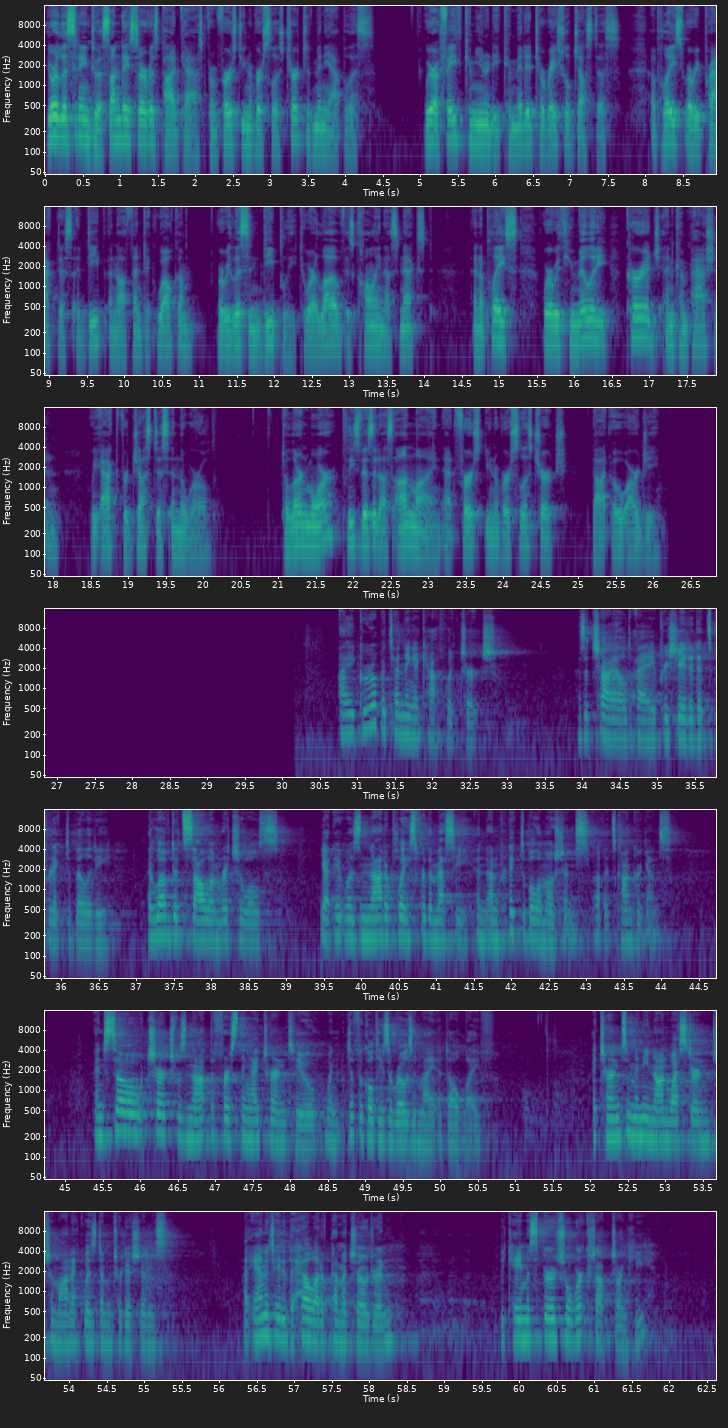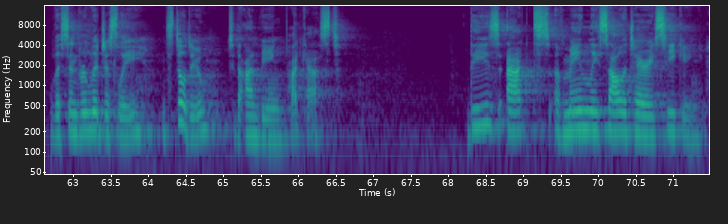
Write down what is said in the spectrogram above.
You're listening to a Sunday service podcast from First Universalist Church of Minneapolis. We're a faith community committed to racial justice, a place where we practice a deep and authentic welcome, where we listen deeply to where love is calling us next, and a place where, with humility, courage, and compassion, we act for justice in the world. To learn more, please visit us online at firstuniversalistchurch.org. I grew up attending a Catholic church. As a child, I appreciated its predictability. I loved its solemn rituals, yet it was not a place for the messy and unpredictable emotions of its congregants. And so, church was not the first thing I turned to when difficulties arose in my adult life. I turned to many non Western shamanic wisdom traditions. I annotated the hell out of Pema Chodron, became a spiritual workshop junkie, listened religiously, and still do, to the On Being podcast. These acts of mainly solitary seeking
